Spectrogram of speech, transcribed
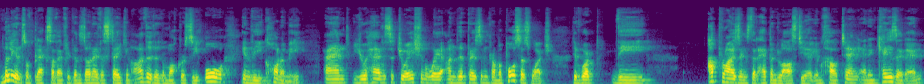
Millions of black South Africans don't have a stake in either the democracy or in the economy. And you have a situation where, under President Ramaphosa's watch, you've got the uprisings that happened last year in Gauteng and in KZN,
